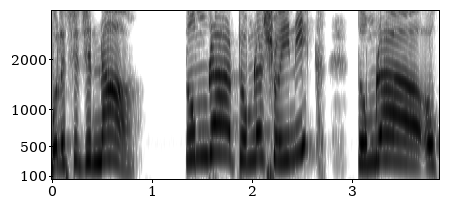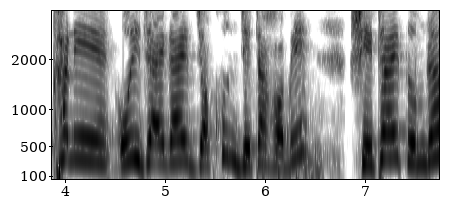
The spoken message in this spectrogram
বলেছে যে না, তোমরা তোমরা সৈনিক, তোমরা ওখানে ওই জায়গায় যখন যেটা হবে, সেটাই তোমরা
